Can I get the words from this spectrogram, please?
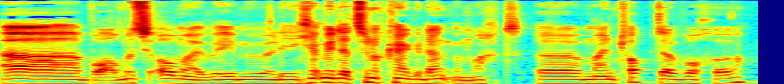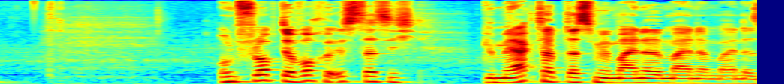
Äh, boah, muss ich auch mal eben überlegen. Ich habe mir dazu noch keine Gedanken gemacht. Äh, mein Top der Woche. Und Flop der Woche ist, dass ich gemerkt habe, dass mir meine, meine, meine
